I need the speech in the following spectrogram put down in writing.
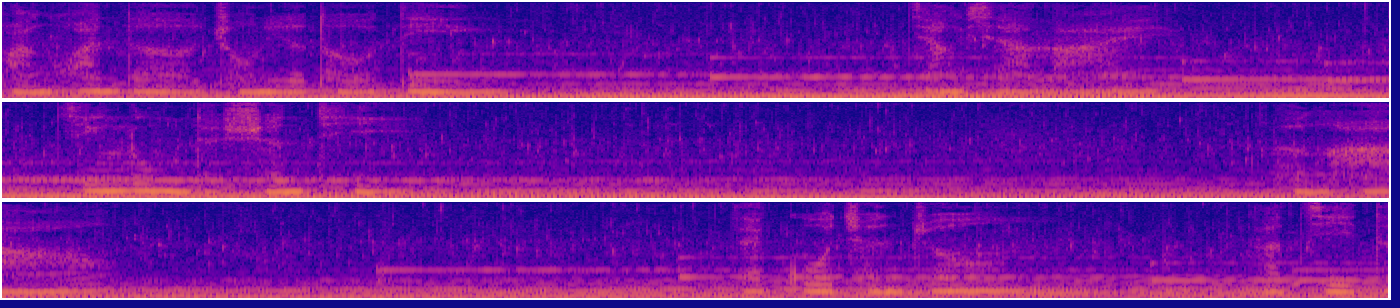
缓缓的从你的头顶。进入你的身体，很好。在过程中，要记得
